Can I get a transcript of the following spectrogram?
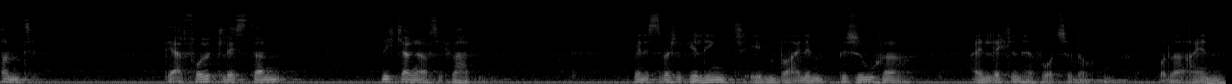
Und der Erfolg lässt dann nicht lange auf sich warten. Wenn es zum Beispiel gelingt, eben bei einem Besucher ein Lächeln hervorzulocken oder einen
